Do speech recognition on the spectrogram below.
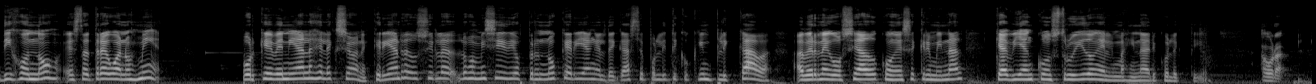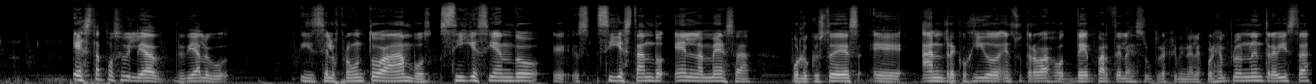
dijo, no, esta tregua no es mía, porque venían las elecciones, querían reducir los homicidios, pero no querían el desgaste político que implicaba haber negociado con ese criminal que habían construido en el imaginario colectivo. Ahora, esta posibilidad de diálogo, y se los pregunto a ambos, sigue siendo, eh, sigue estando en la mesa por lo que ustedes eh, han recogido en su trabajo de parte de las estructuras criminales. Por ejemplo, en una entrevista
